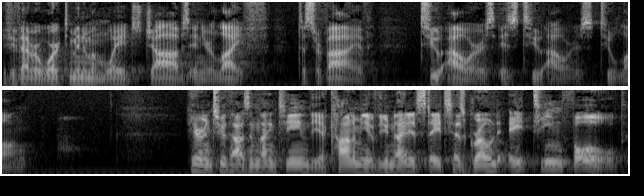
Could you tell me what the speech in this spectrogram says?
If you've ever worked minimum wage jobs in your life to survive, two hours is two hours too long. Here in 2019, the economy of the United States has grown 18 fold,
